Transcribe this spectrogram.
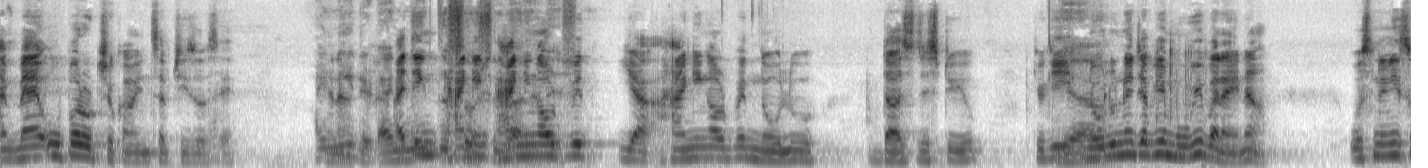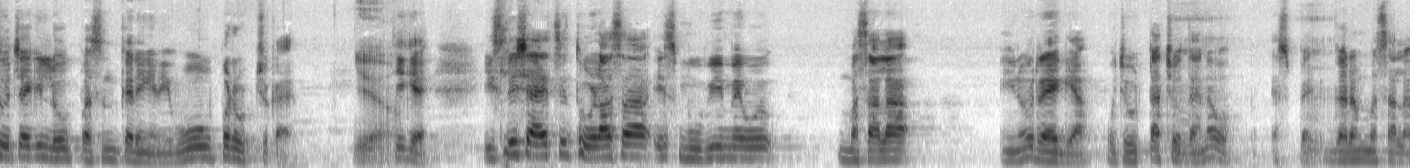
I'm मैं ऊपर उठ चुका हूँ इन सब चीज़ों से I need it. I, I need think hanging hanging out with yeah hanging out with Nolu does this to you क्योंकि Yeah. नोलू ने जब ये मूवी बनाई ना उसने नहीं सोचा कि लोग पसंद करेंगे नहीं वो ऊपर उठ चुका है ठीक है। इसलिए शायद से थोड़ा सा इस मूवी में वो मसाला यू नो रह गया। वो जो टच होता है ना वो एस्पेक्ट गरम मसाला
